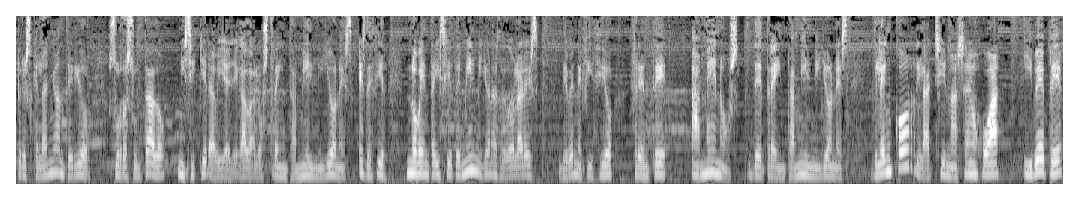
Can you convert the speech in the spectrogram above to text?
pero es que el año anterior su resultado ni siquiera había llegado a los 30.000 millones, es decir, 97.000 millones de dólares de beneficio frente a menos de 30.000 millones. Glencore, la China Shenhua y BP,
